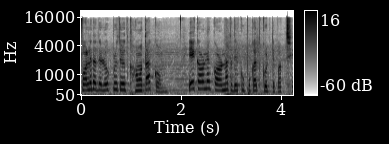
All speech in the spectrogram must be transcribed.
ফলে তাদের রোগ প্রতিরোধ ক্ষমতা কম। এই কারণে করোনা তাদের কুপকাত করতে পারছে।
